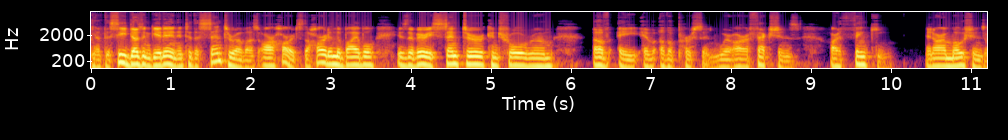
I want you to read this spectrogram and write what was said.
Now, if the seed doesn't get in into the center of us, our hearts, the heart in the Bible is the very center control room of a of a person where our affections, our thinking, and our emotions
